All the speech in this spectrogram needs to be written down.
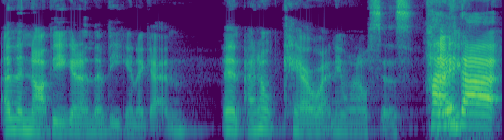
and then not vegan and then vegan again. And I don't care what anyone else says. How Like- did that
